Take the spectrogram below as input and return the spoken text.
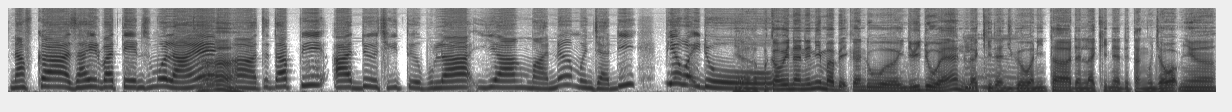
nafkah, zahir batin semualah eh. Ha, Ha, tetapi ada cerita pula yang mana menjadi biawak hidup. Ya, perkahwinan ini membabitkan dua individu eh, lelaki dan juga wanita dan lelaki ni ada tanggungjawabnya,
